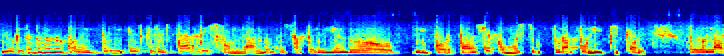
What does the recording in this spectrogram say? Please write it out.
Lo que está pasando con el PRI es que se está desfondando, está perdiendo importancia como estructura política, pero las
